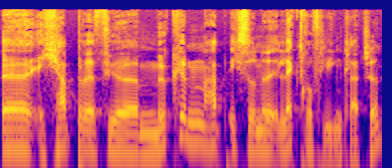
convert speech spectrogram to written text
Äh, ich habe äh, für Mücken habe ich so eine Elektrofliegenklatsche.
